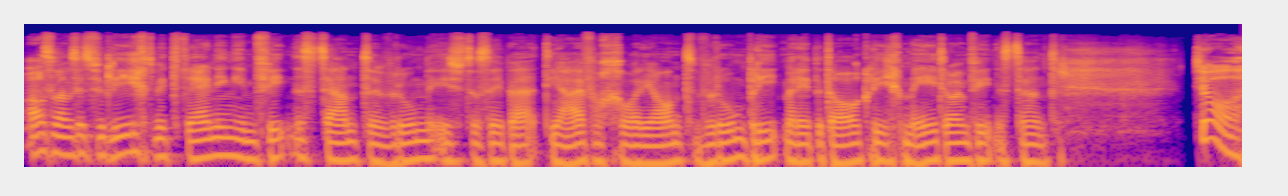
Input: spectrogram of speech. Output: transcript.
Also wenn man es jetzt vergleicht mit Training im Fitnesscenter, warum ist das eben die einfache Variante, warum bleibt man eben da gleich mehr mehr hier im Fitnesscenter? Tja,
